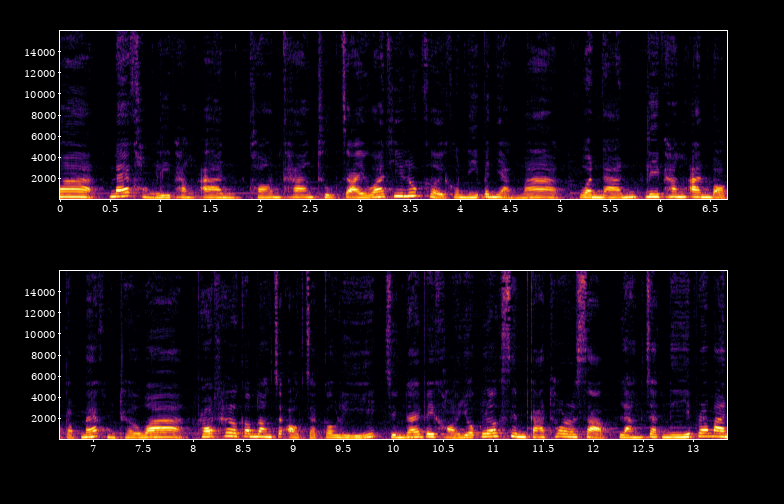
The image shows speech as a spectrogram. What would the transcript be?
ว่า แม่ของลีพังอันค่อนข้างถูกใจว่าที่ลูกเขยคนนี้เป็นอย่างมาก วันนั้นลีพังอันบอกกับแม่ของเธอว่า เพราะเธอกำลังจะออกจากเกาหลี จึงได้ไปขอยกเลิกซิมการ์ดโทรศัพท์ หลังจากนี้ประมาณ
